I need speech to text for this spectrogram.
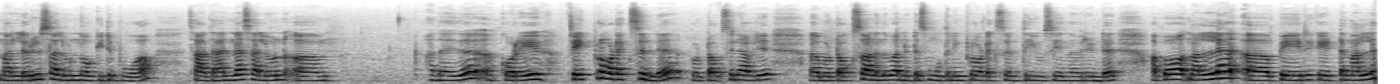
നല്ലൊരു സലൂൺ നോക്കിയിട്ട് പോവുക സാധാരണ സലൂൺ അതായത് കുറേ ഫേക്ക് പ്രോഡക്ട്സ് ഉണ്ട്. ബൊട്ടോക്സിൽ അവർ ബൊട്ടോക്സ് ആണെന്ന് പറഞ്ഞിട്ട് സ്മൂത്തനിങ് പ്രോഡക്ട്സ് എടുത്ത് യൂസ് ചെയ്യുന്നവരുണ്ട്. അപ്പോൾ നല്ല പേര് കേട്ട നല്ല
